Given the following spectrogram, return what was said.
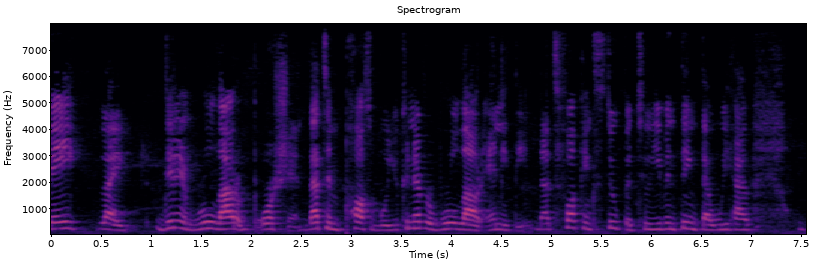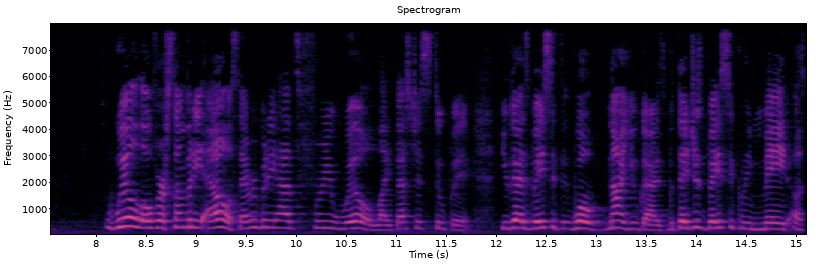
make, like, didn't rule out abortion. That's impossible. You can never rule out anything. That's fucking stupid to even think that we have will over somebody else. Everybody has free will. Like that's just stupid. You guys basically well, not you guys, but they just basically made a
